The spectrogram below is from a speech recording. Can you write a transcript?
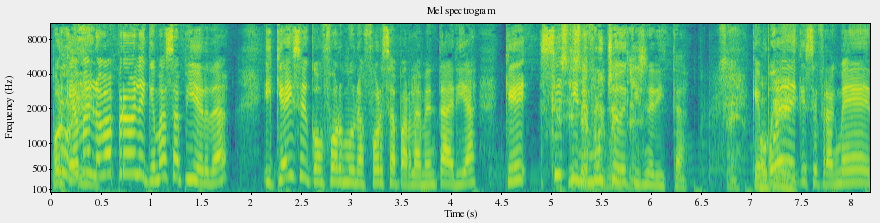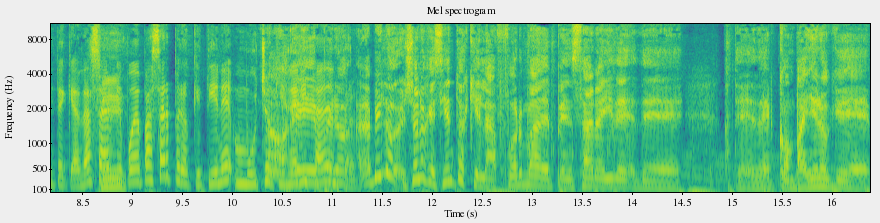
Porque No, además y- lo más probable es que Massa pierda y que ahí se conforme una fuerza parlamentaria que sí Que sí tiene mucho de kirchnerista. Sí. Que puede que se fragmente, que andás a ver qué puede pasar, pero que tiene mucho No, kirchnerista eh, pero dentro. a mí lo- yo lo que siento es que la forma de pensar ahí de, de- de- del compañero que,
